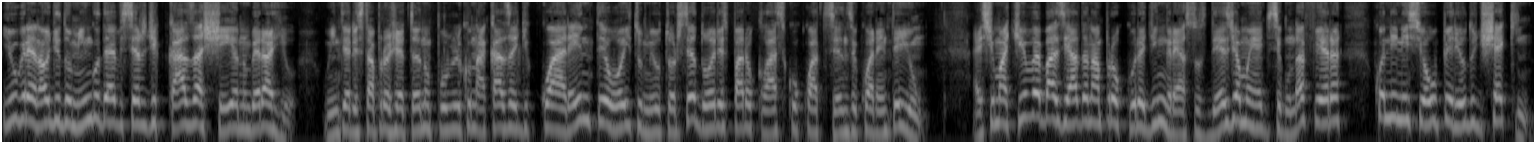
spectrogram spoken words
E o Grenal de domingo deve ser de casa cheia no Beira-Rio. O Inter está projetando o público na casa de 48 mil torcedores para o clássico 441. A estimativa é baseada na procura de ingressos desde a manhã de segunda-feira, quando iniciou o período de check-in.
